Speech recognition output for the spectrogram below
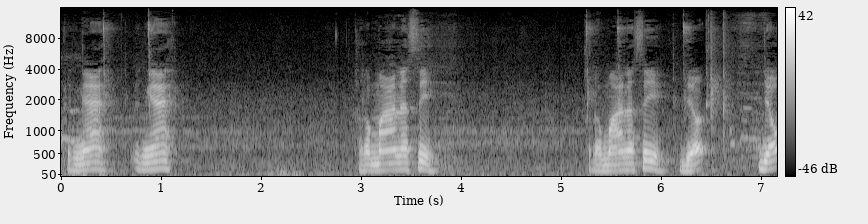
เป็นไงเป็นไงทรมานแล้วสิทรมานแล้วสิ เดี๋ยว เดี๋ยว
